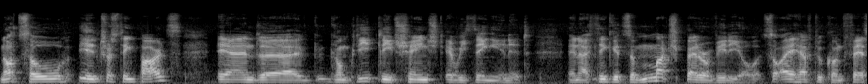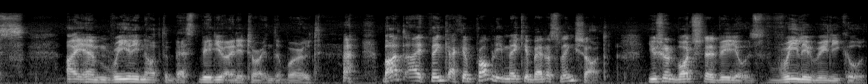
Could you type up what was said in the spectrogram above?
not so interesting parts and uh, completely changed everything in it. And I think it's a much better video. So I have to confess, I am really not the best video editor in the world. but I think I can probably make a better slingshot. You should watch that video, it's really, really cool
